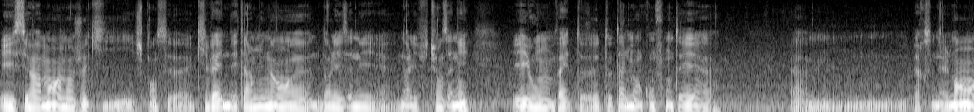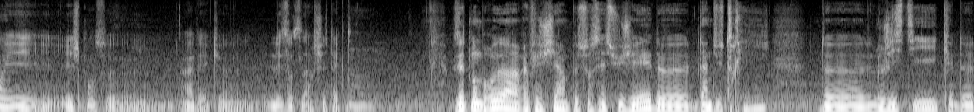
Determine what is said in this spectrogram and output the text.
Et c'est vraiment un enjeu qui, je pense, euh, qui va être déterminant euh, dans les années, dans les futures années, et où on va être euh, totalement confronté personnellement et, je pense avec les autres architectes. Vous êtes nombreux à réfléchir un peu sur ces sujets d'industrie, de, logistique, de,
